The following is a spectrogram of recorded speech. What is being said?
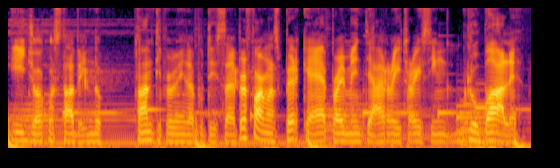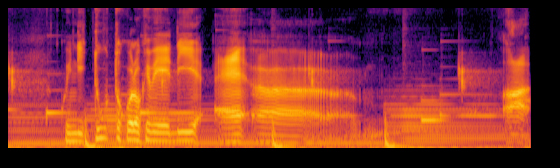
il gioco sta avendo tanti problemi dal punto di vista della performance perché probabilmente ha il ray tracing globale. Quindi tutto quello che vedi è uh, ha, ha,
